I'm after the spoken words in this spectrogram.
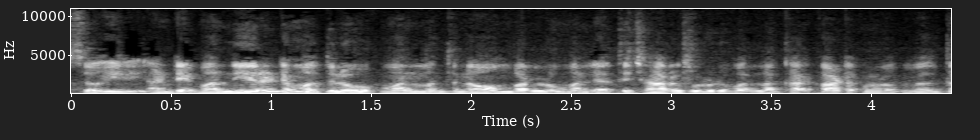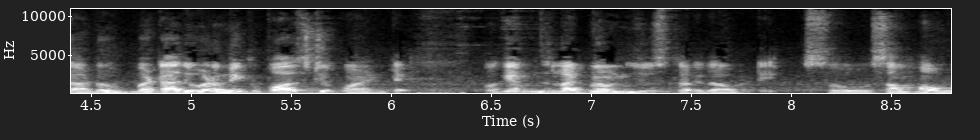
సో ఇది అంటే వన్ ఇయర్ అంటే మధ్యలో ఒక వన్ మంత్ నవంబర్లో మళ్ళీ అతిచార గురుడు వల్ల కర్కాటకంలోకి వెళ్తాడు. బట్ అది కూడా మీకు పాజిటివ్ పాయింటే ఓకే లగ్నం చూస్తారు కాబట్టి. సో సంహౌ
